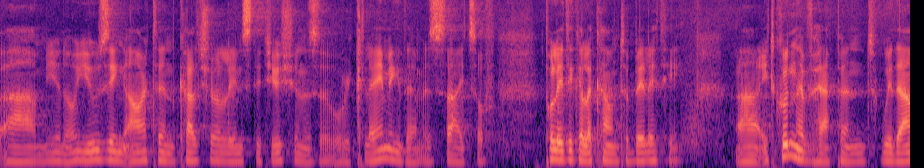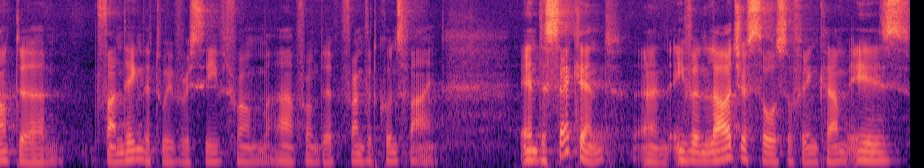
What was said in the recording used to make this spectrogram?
um, you know using art and cultural institutions or reclaiming them as sites of political accountability. Uh, it couldn't have happened without the funding that we've received from uh, from the Frankfurt Kunstverein. And the second and even larger source of income is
